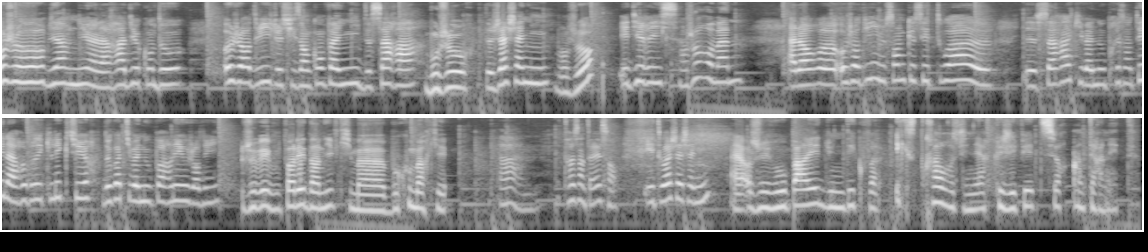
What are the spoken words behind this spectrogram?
Bonjour, bienvenue à la Radio Condo. Aujourd'hui, je suis en compagnie de Sarah, Bonjour. de Jachani Bonjour. et d'Iris. Bonjour Roman. Alors euh, aujourd'hui, il me semble que c'est toi, euh, euh, Sarah, qui va nous présenter la rubrique lecture. De quoi tu vas nous parler aujourd'hui? Je vais vous parler d'un livre qui m'a beaucoup marqué. Ah, très intéressant. Et toi, Jachani? Alors, je vais vous parler d'une découverte extraordinaire que j'ai faite sur Internet.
